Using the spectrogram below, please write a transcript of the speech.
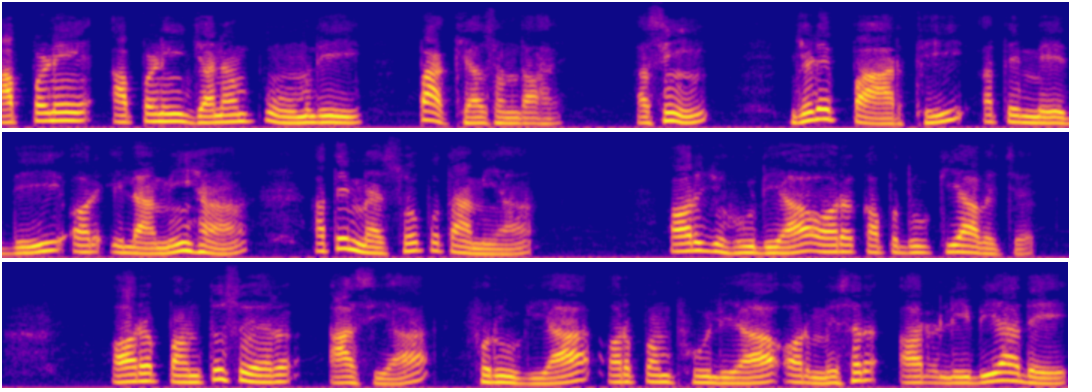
ਆਪਣੇ ਆਪਣੀ ਜਨਮ ਭੂਮ ਦੀ ਭਾਖਿਆ ਸੁਣਦਾ ਹੈ। ਅਸੀਂ ਜਿਹੜੇ ਭਾਰਤੀ ਅਤੇ ਮੇਦੀ ਔਰ ਇਲਾਮੀ ਹਾਂ ਅਤੇ ਮੈਸੋਪੋਟਾਮੀਆ ਔਰ ਯਹੂਦੀਆ ਔਰ ਕਪਦੂਕੀਆ ਵਿੱਚ ਔਰ ਪੰਤੁਸਵਰ ਆਸੀਆ, ਫਰੂਗੀਆ ਔਰ ਪੰਫੂਲੀਆ ਔਰ ਮਿਸਰ ਔਰ ਲੀਬੀਆ ਦੇ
